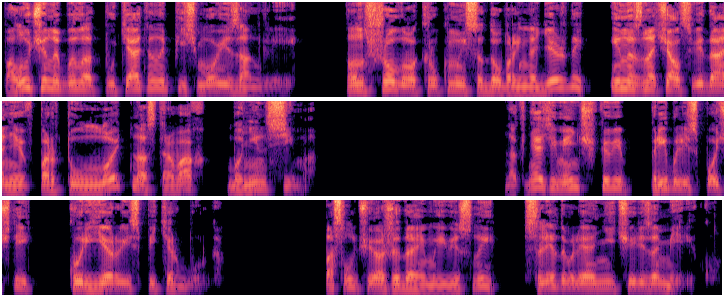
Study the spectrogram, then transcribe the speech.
Получено было от Путятина письмо из Англии. Он шел вокруг мыса Доброй Надежды и назначал свидание в порту Ллойд на островах Бонин-Сима. На князе Менщикове прибыли с почтой курьеры из Петербурга. По случаю ожидаемой весны следовали они через Америку.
